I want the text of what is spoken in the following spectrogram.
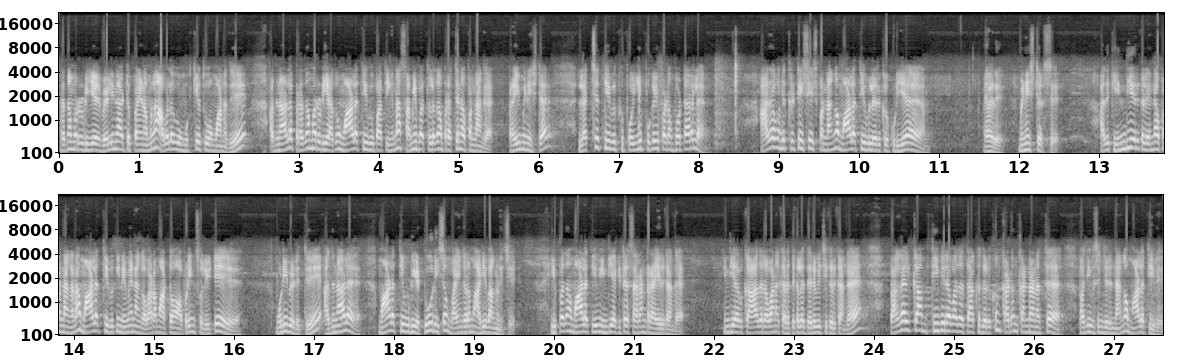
பிரதமருடைய வெளிநாட்டு பயணம்லாம் அவ்வளவு முக்கியத்துவமானது. அதனால பிரதமருடைய அதுவும் மாலத்தீவு பார்த்தீங்கன்னா சமீபத்தில் தான் பிரச்சனை பண்ணாங்க. பிரைம் மினிஸ்டர் லட்சத்தீவுக்கு போய் புகைப்படம் போட்டார்ல? அதை வந்து கிரிட்டிசைஸ் பண்ணாங்க மாலத்தீவில் இருக்கக்கூடிய யார்? மினிஸ்டர்ஸு அதுக்கு இந்தியர்கள் என்ன பண்ணாங்கன்னா மாலத்தீவுக்கு இனிமேல் நாங்கள் வரமாட்டோம் அப்படின்னு சொல்லிட்டு முடிவெடுத்து அதனால மாலத்தீவுடைய டூரிசம் பயங்கரமாக அடி வாங்கினுச்சு. இப்போ தான் மாலத்தீவு இந்தியா கிட்ட சரண்டர் ஆயிருக்காங்க. இந்தியாவுக்கு ஆதரவான கருத்துக்களை தெரிவிச்சுக்கிருக்காங்க. பகல்காம் தீவிரவாத தாக்குதலுக்கும் கடும் கண்டனத்தை பதிவு செஞ்சுருந்தாங்க மாலத்தீவு.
